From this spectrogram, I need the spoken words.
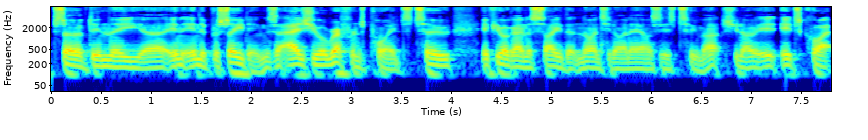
served in the uh, in, in the proceedings. As your reference points to if you're going to say that 99 hours is too much you know it, it's quite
